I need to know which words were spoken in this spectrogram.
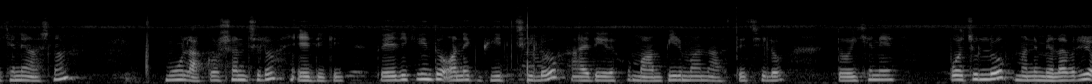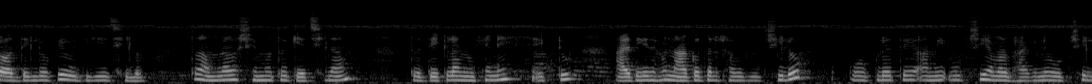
এখানে আসলাম। মূল আকর্ষণ ছিল এদিকে। তো এদিকে কিন্তু অনেক ভিড় ছিল। আর এদিকে দেখো মাম্পির মান আসতে ছিল। তো ওইখানে প্রচুর লোক মানে মেলাবাড়ির অর্ধেক লোকে ওইদিকে ছিল। তো আমরাও সে মতো গেছিলাম। তো দেখলাম ওখানে একটু, আর এদিকে নাগরদোলা ঠাকুর ছিল, ওগুলোতে আমি উঠছি, আমার ভাগ্নে উঠছিল।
